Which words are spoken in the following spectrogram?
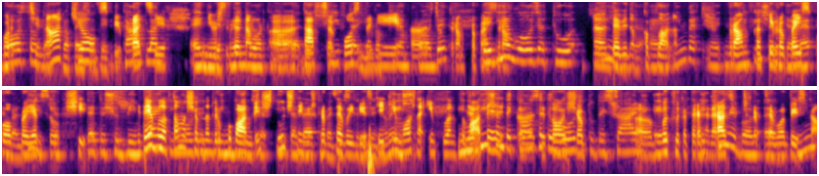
Professor в співпраці з університетом е, Тафтса в Бостоні е, з доктором професором е, Девідом uh, Капланом uh, в рамках європейського проєкту be Ідея була в тому, щоб надрукувати штучний міжхребцевий диск, який можна імплантувати е, для того, щоб е, викликати регенерацію міжхребцевого um, диска.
